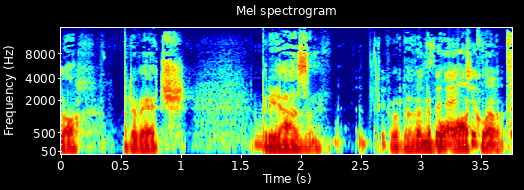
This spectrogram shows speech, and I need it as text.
lahko preveč prijazen. Tako da, da ne bo to? awkward.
